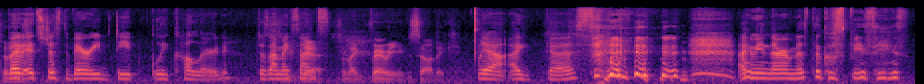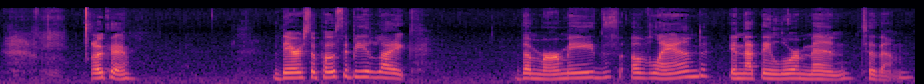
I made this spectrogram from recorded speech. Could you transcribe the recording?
so but it's just very deeply colored. Does that make sense? Yeah, so like very exotic. Yeah, I guess. I mean, they're a mystical species. Okay. They're supposed to be like the mermaids of land in that they lure men to them.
